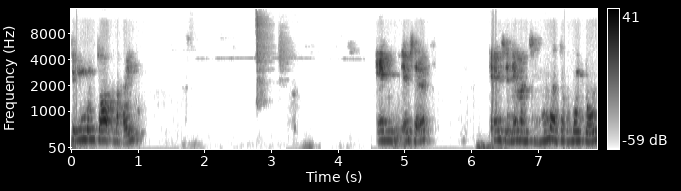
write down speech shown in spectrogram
chứng minh cho họ đấy. Em em sẽ em sẽ đem ánh sáng vào trong bóng tối.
